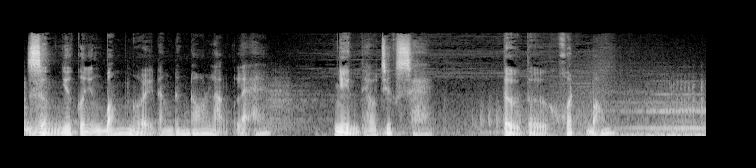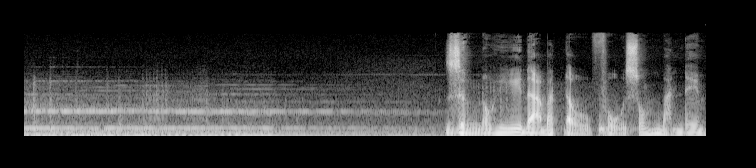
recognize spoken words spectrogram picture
Dường như có những bóng người đang đứng đó lặng lẽ, Nhìn theo chiếc xe, Từ từ khuất bóng. Rừng núi đã bắt đầu phủ xuống ban đêm.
